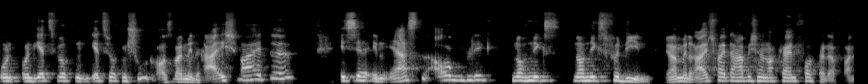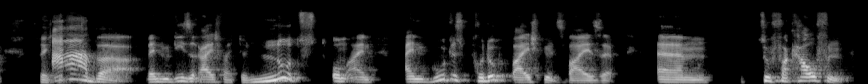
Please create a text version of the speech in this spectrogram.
und, und jetzt, wird ein, jetzt wird ein Schuh draus, weil mit Reichweite ist ja im ersten Augenblick noch nichts noch nichts verdient. Ja, mit Reichweite habe ich ja noch keinen Vorteil davon. Richtig. Aber wenn du diese Reichweite nutzt, um ein, ein gutes Produkt beispielsweise ähm, zu verkaufen,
